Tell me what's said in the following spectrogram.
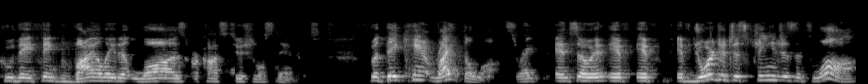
who they think violated laws or constitutional standards but they can't write the laws right? And so if if if georgia just changes its law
